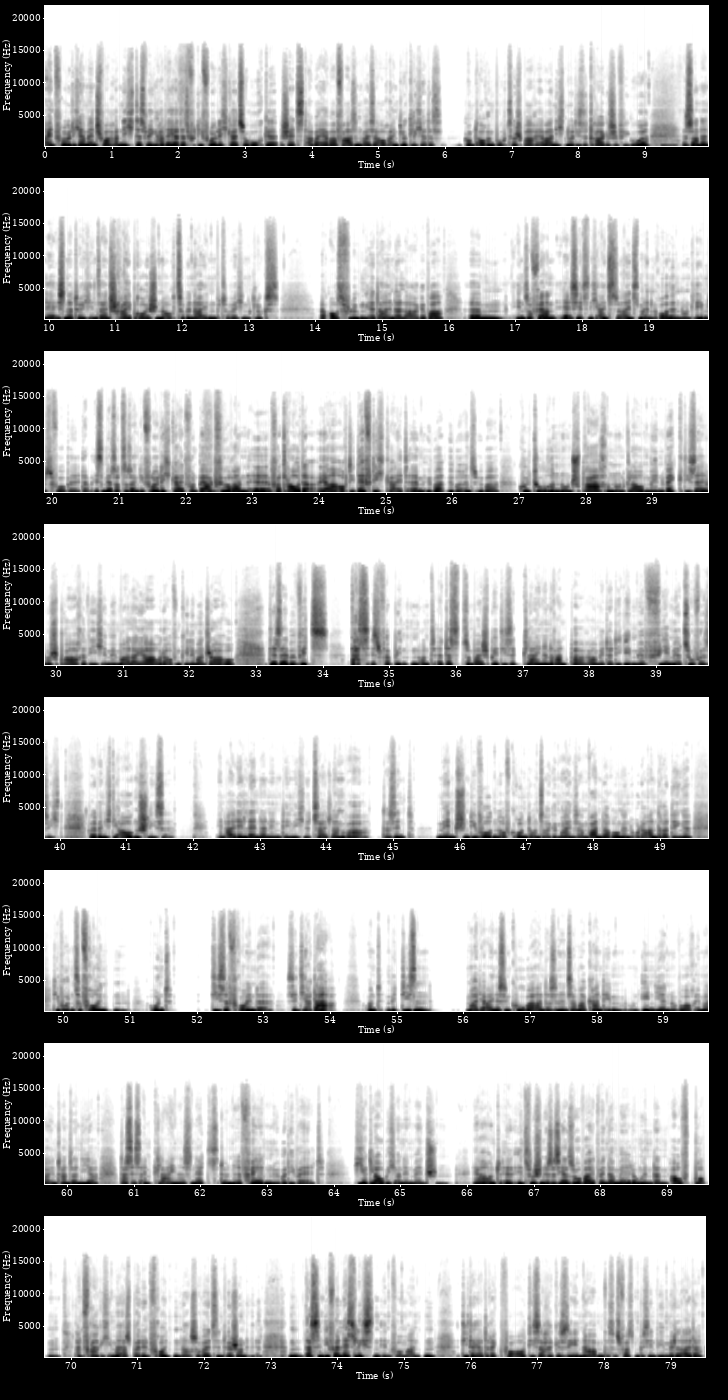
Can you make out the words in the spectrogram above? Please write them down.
Ein fröhlicher Mensch war er nicht, deswegen hat er ja das, die Fröhlichkeit so hoch geschätzt, aber er war phasenweise auch ein glücklicher. Das kommt auch im Buch zur Sprache. Er war nicht nur diese tragische Figur, mhm. sondern er ist natürlich in seinen Schreibräuschen auch zu beneiden, zu welchen Glücks Ausflügen er da in der Lage war. Ähm, insofern, er ist jetzt nicht eins zu eins mein Rollen- und Lebensvorbild. Da ist mir sozusagen die Fröhlichkeit von Bergführern äh, vertrauter, ja, auch die Deftigkeit ähm, über übrigens über Kulturen und Sprachen und Glauben hinweg. Dieselbe Sprache, die ich im Himalaya oder auf dem Kilimanjaro, derselbe Witz. Das ist verbinden. Und äh, das zum Beispiel, diese kleinen Randparameter, die geben mir viel mehr Zuversicht. Weil wenn ich die Augen schließe, in all den Ländern, in denen ich eine Zeit lang war, da sind Menschen, die wurden aufgrund unserer gemeinsamen Wanderungen oder anderer Dinge, die wurden zu Freunden. Und diese Freunde sind ja da. Und mit diesen, mal der eine ist in Kuba, anders in Samarkand, eben in Indien, wo auch immer, in Tansania, das ist ein kleines Netz, dünne Fäden über die Welt. Hier glaube ich an den Menschen. Ja, und äh, inzwischen ist es ja so weit, wenn da Meldungen dann aufpoppen, dann frage ich immer erst bei den Freunden nach, so weit sind wir schon. Das sind die verlässlichsten Informanten, die da ja direkt vor Ort die Sache gesehen haben. Das ist fast ein bisschen wie im Mittelalter.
